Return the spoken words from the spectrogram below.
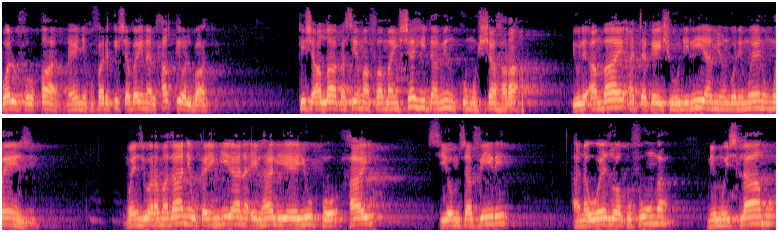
Wal furqan na yenye kufarikisha baina alhaqi wal batil. Kisha Allah akasema faman shahida minkum shahra yule ambaye atakayeshuhudilia miongoni mwenu mwezi mwezi wa Ramadhani ukaingia na ilhali yeye yupo hai, siyo msafiri, ana uwezo wa kufunga, ni Muislamu,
